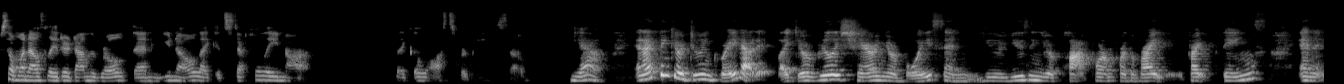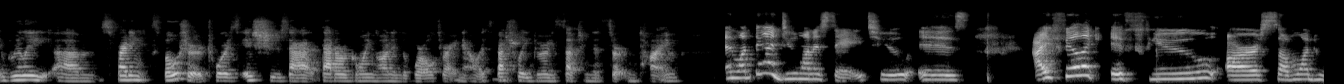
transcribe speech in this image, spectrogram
someone else later down the road, then you know, like it's definitely not like a loss for me. So yeah. And I think you're doing great at it. Like you're really sharing your voice and you're using your platform for the right right things and really um, spreading exposure towards issues that that are going on in the world right now, especially during such an uncertain time. And one thing I do want to say too is I feel like if you are someone who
